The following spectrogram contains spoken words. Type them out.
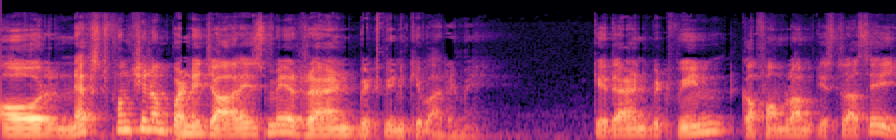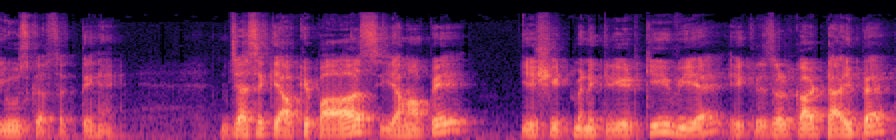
और नेक्स्ट फ़ंक्शन हम पढ़ने जा रहे हैं इसमें रैंड बिटवीन के बारे में, कि रैंड बिटवीन का फॉर्मूला हम किस तरह से यूज़ कर सकते हैं। जैसे कि आपके पास यहाँ पे ये शीट मैंने क्रिएट की हुई है, एक रिज़ल्ट कार्ड टाइप है।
